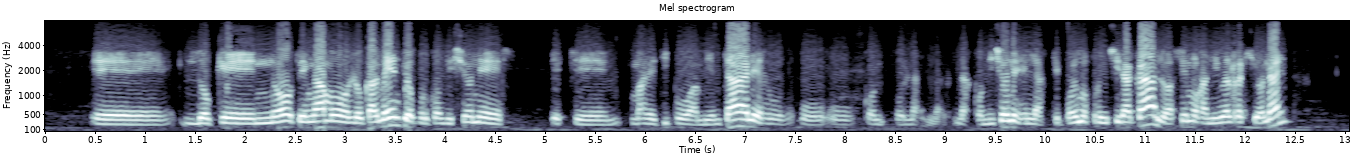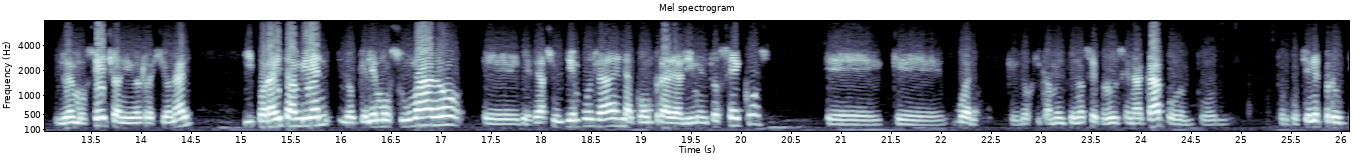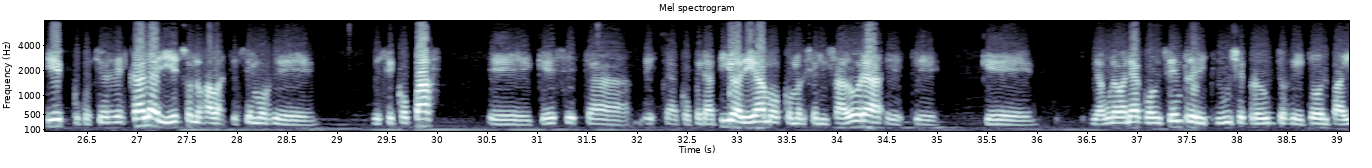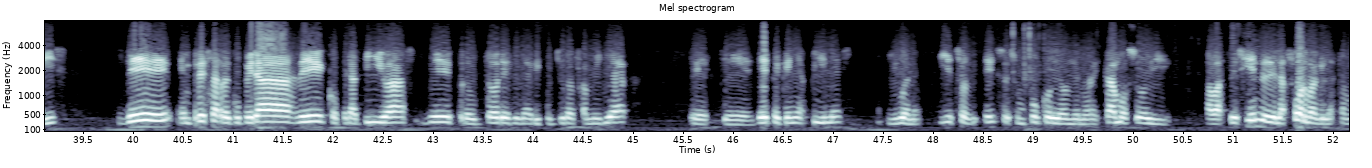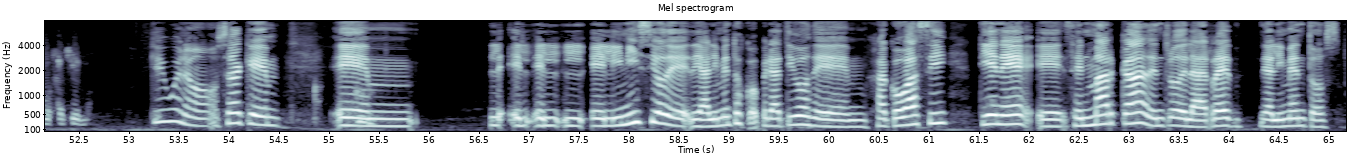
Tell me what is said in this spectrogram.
eh, lo que no tengamos localmente o por condiciones este, más de tipo ambientales o, las condiciones en las que podemos producir acá, lo hacemos a nivel regional, lo hemos hecho a nivel regional, y por ahí también lo que le hemos sumado eh, desde hace un tiempo ya es la compra de alimentos secos, eh, que, bueno, que lógicamente no se producen acá por, por, por cuestiones productivas, por cuestiones de escala, y eso nos abastecemos de, de Secopaf, eh, que es esta, esta cooperativa, digamos, comercializadora, este, que de alguna manera concentra y distribuye productos de todo el país, de empresas recuperadas, de cooperativas, de productores de la agricultura familiar, este, de pequeñas pymes, y bueno, y eso, eso es un poco de donde nos estamos hoy abasteciendo y de la forma que la estamos haciendo. Qué bueno, o sea que eh, el, el, el, inicio de, de, alimentos cooperativos de em, Jacobasi tiene, eh, se enmarca dentro de la red de alimentos.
